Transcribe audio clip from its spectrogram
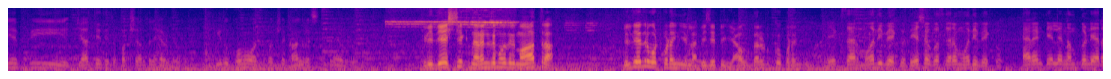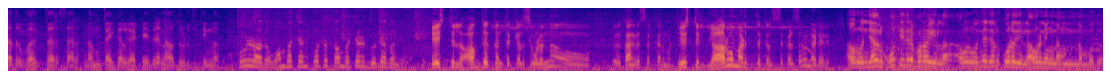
ಜೆ ಪಿ ಜಾತ್ಯತೀತ ಪಕ್ಷ ಅಂತಲೇ ಹೇಳ್ಬೋದು. ಇದು ಕೋಮುವಾದ ಪಕ್ಷ ಕಾಂಗ್ರೆಸ್ ಅಂತಲೇ ಹೇಳ್ಬೋದು. ಇಡೀ ದೇಶಕ್ಕೆ ನರೇಂದ್ರ ಮೋದಿ ಮಾತ್ರ ಇಲ್ಲದೇ ಇದ್ರೆ ಓಟ್ ಕೊಡಂಗಿಲ್ಲ. ಬಿ ಜೆ ಪಿಗೆ ಯಾವ ಕಾರಣಕ್ಕೂ ಕೊಡಂಗಿಲ್ಲ. ಬೇಕು ಸರ್ ಮೋದಿ ಬೇಕು. ದೇಶಕ್ಕೋಸ್ಕರ ಮೋದಿ ಬೇಕು. ಗ್ಯಾರಂಟಿಯಲ್ಲೇ ನಂಬ್ಕೊಂಡು ಯಾರಾದರೂ ಬದುಕ್ತಾರೆ ಸರ್. ನಮ್ಮ ಕೈಕಾಲು ಗಟ್ಟಿ ಇದ್ರೆ ನಾವು ದುಡ್ದು ತಿನ್ನೋದು. ಸುಳ್ಳೋದು ಅದು ಒಂಬತ್ತು ಜನ ಕೊಟ್ಟು ತೊಂಬತ್ತು ಜನ ದುಡ್ಡೇ ಬಂದಿಲ್ಲ. ದೇಶದಲ್ಲಿ ಆಗ್ದಕ್ಕಂಥ ಕೆಲಸಗಳನ್ನು ಕಾಂಗ್ರೆಸ್ ಸರ್ಕಾರ ಮಾಡಿ ದೇಶದಲ್ಲಿ ಯಾರೂ ಮಾಡಿದ ಕೆಲಸ ಕೆಲಸಗಳು ಮಾಡ್ಯಾರೆ. ಅವ್ರು ಒಂದೇ ಜಾಗದಲ್ಲಿ ಕೂತಿದ್ರೆ ಪರವಾಗಿಲ್ಲ. ಅವ್ರು ಒಂದೇ ಜಾಗದಲ್ಲಿ ಕೂರೋದಿಲ್ಲ. ಅವ್ರನ್ನ ಹೆಂಗೆ ನಮ್ಮ ನಂಬೋದು?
